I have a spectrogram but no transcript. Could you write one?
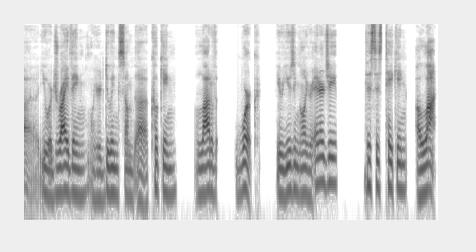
uh, you are driving or you're doing some uh, cooking, a lot of work, you're using all your energy. This is taking a lot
